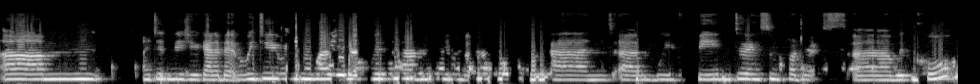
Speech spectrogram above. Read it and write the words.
Um, I didn't lose you again a bit, but we do we work with um, timber, and um, we've been doing some projects uh, with cork,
